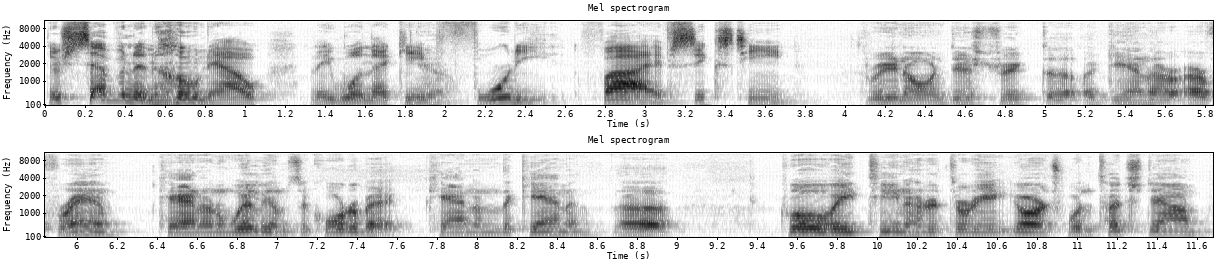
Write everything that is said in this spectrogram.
They're 7 and 0 now. They won that game 45 16. 3 0 in district. Uh, again, our, our friend, Cannon Williams, the quarterback. Cannon the Cannon. Uh, 12 of 18, 138 yards, one touchdown.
